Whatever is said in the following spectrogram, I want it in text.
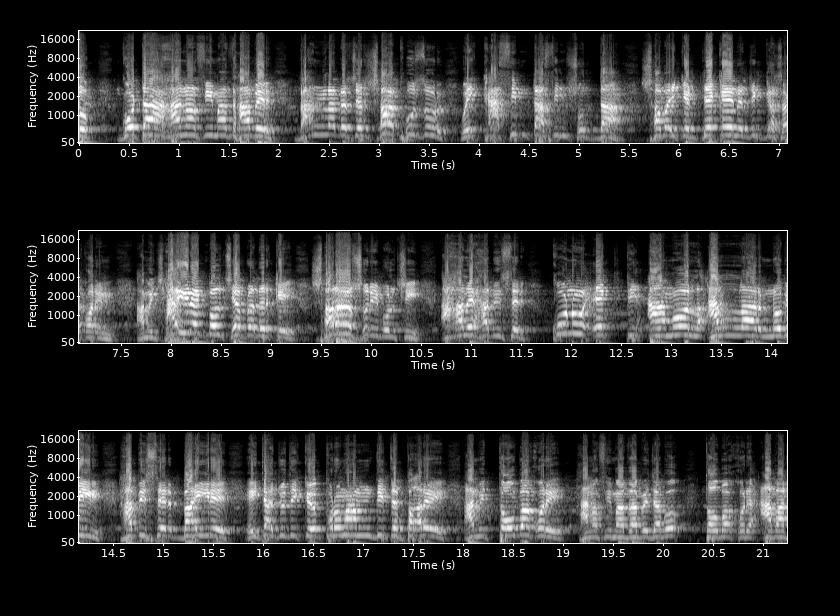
হোক, গোটা হানাফি মাযহাবের, বাংলাদেশের সব হুজুর, ওই কাসিম তাসিম সুদ্দা সবাইকে ডেকে এনে জিজ্ঞাসা করেন। আমি ছাইরেক বলছি আপনাদেরকে, সরাসরি বলছি, আহলে হাদিসের কোনো একটি আমল আল্লাহর নবীর হাদিসের বাইরে, এটা যদি কেউ প্রমাণ দিতে পারে, আমি তওবা করে হানাফি মাদাবে যাব, তওবা করে আবার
